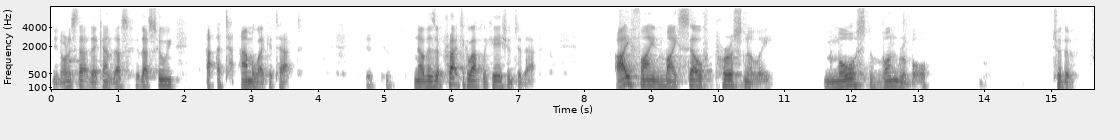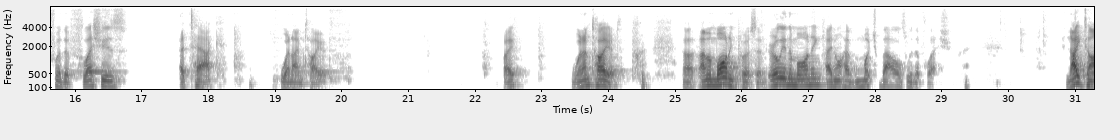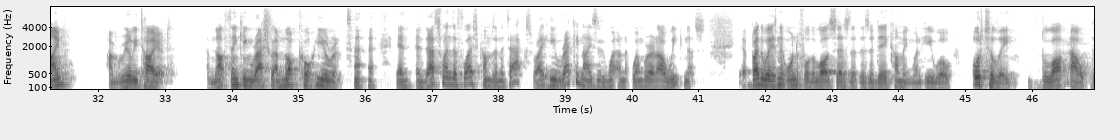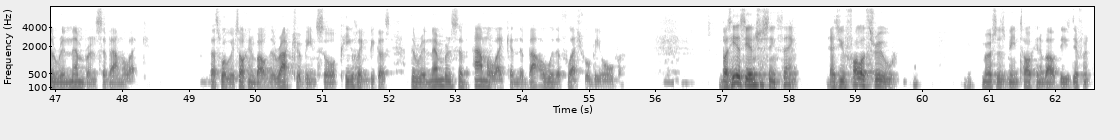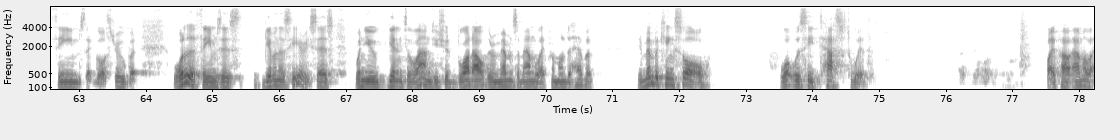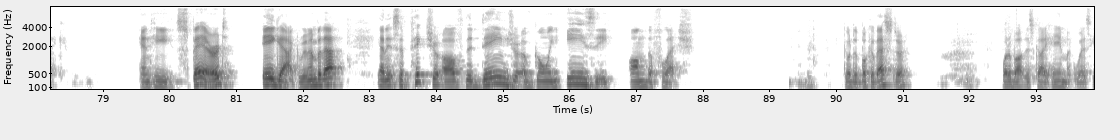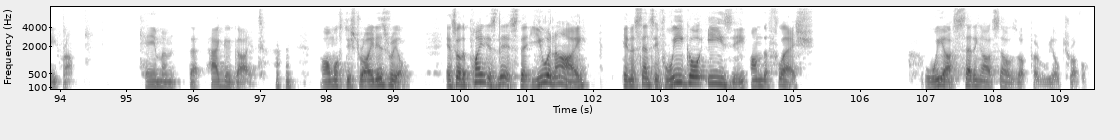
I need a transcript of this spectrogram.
You notice that? They kind of, that's that's who Amalek attacked. Now, there's a practical application to that. I find myself personally most vulnerable to the for the flesh's attack when I'm tired. Right? When I'm tired. Uh, I'm a morning person. Early in the morning, I don't have much battles with the flesh. Nighttime, I'm really tired. I'm not thinking rationally. I'm not coherent. and, and that's when the flesh comes and attacks, right? He recognizes when, when we're at our weakness. Uh, by the way, isn't it wonderful? The Lord says that there's a day coming when He will utterly blot out the remembrance of Amalek. That's what we're talking about, the rapture being so appealing, because the remembrance of Amalek and the battle with the flesh will be over. But here's the interesting thing as you follow through, Mercer's been talking about these different themes that go through, but one of the themes is given us here. He says, when you get into the land, you should blot out the remembrance of Amalek from under heaven. Remember King Saul? What was he tasked with? Wipe out Amalek. And he spared Agag. Remember that? And it's a picture of the danger of going easy on the flesh. Go to the book of Esther. What about this guy Haman? Where's he from? Haman the Agagite. Almost destroyed Israel. And so the point is this that you and I, in a sense, if we go easy on the flesh, we are setting ourselves up for real trouble.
